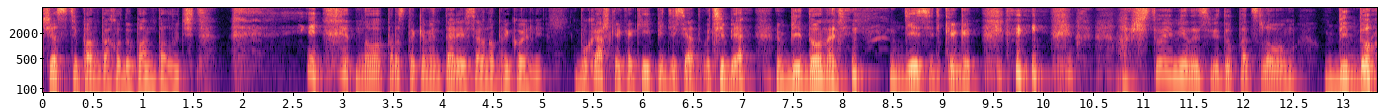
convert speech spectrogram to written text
Сейчас Степан, походу, бан получит. Но просто комментарий все равно прикольный. Букашка, какие 50? У тебя бидон 1, 10 кг. А что имелось в виду под словом бидон?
